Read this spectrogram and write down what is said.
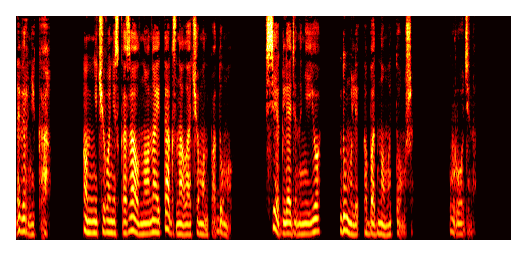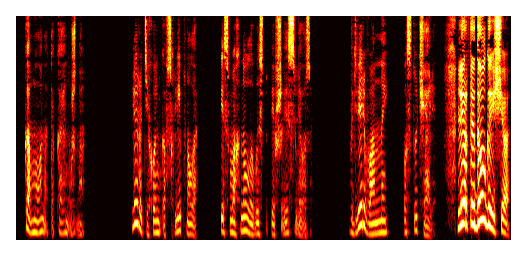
Наверняка. Он ничего не сказал, но она и так знала, о чем он подумал. Все, глядя на нее, думали об одном и том же. Уродина. Кому она такая нужна? Лера тихонько всхлипнула и смахнула выступившие слезы. В дверь ванной постучали. «Лер, ты долго еще?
